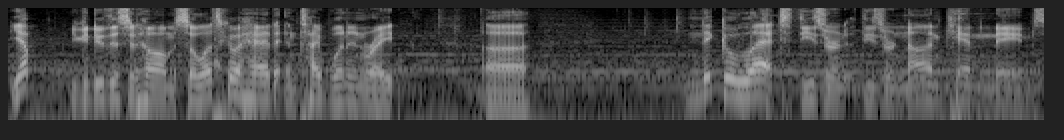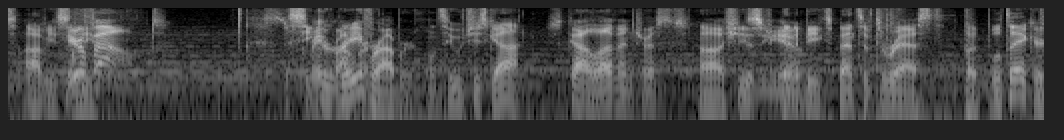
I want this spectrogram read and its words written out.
Yep, you can do this at home. So let's go ahead and type one in right. Uh, Nicolette. These are these are non-canon names, obviously. Hero found. A secret Grave grave robber. Let's see what she's got. She's got a love interest. Uh, she's going to be expensive to rest, but we'll take her.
